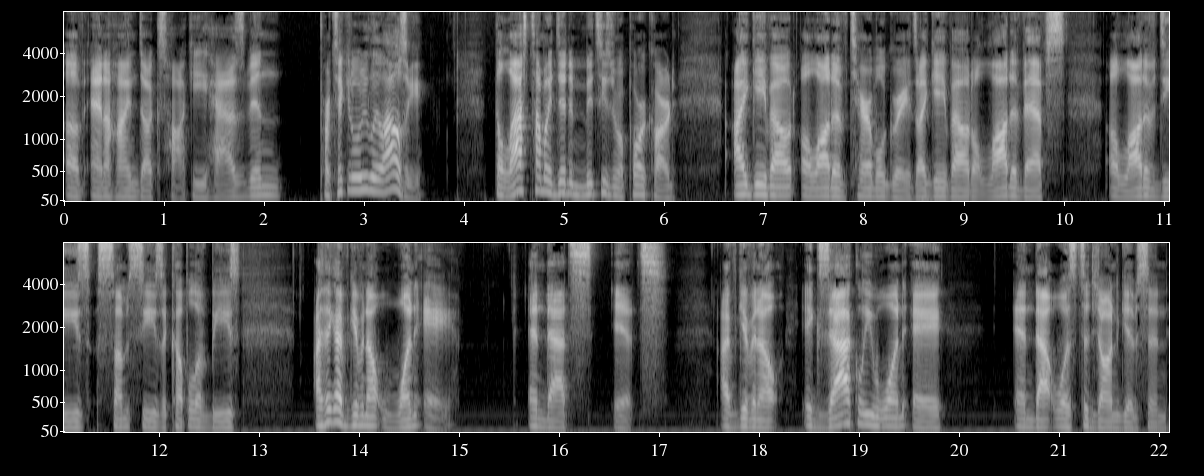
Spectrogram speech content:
of Anaheim Ducks hockey has been particularly lousy. The last time I did a midseason report card, I gave out a lot of terrible grades. I gave out a lot of Fs, a lot of Ds, some Cs, a couple of Bs. I think I've given out one A, and that's it. I've given out exactly one A, and that was to John Gibson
